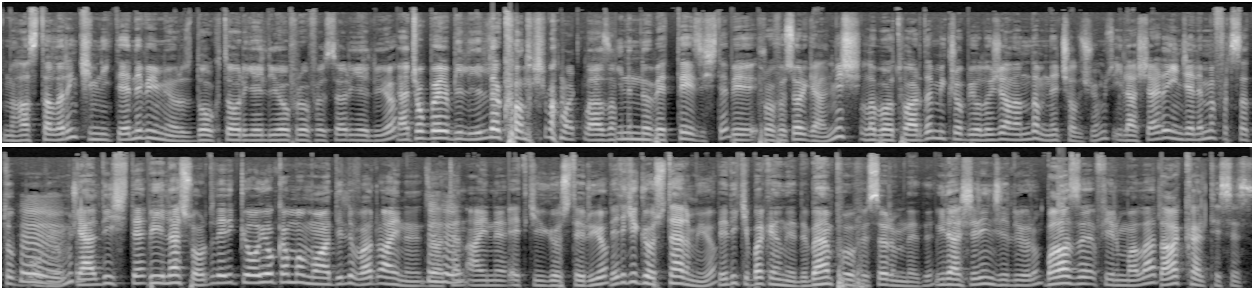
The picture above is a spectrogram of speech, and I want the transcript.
Şimdi hastaların kimliklerini bilmiyoruz. Doktor geliyor, profesör geliyor. Yani çok böyle bilgiyle de konuşmamak lazım. Yine nöbetteyiz işte. Bir profesör gelmiş. Laboratuvarda mikrobiyoloji alanında mı ne çalışıyormuş? İlaçlarda inceleme fırsatı oluyormuş. Geldi işte bir ilaç sordu. Dedik ki o yok ama muadili var. Aynı zaten aynı etkiyi gösteriyor. Dedi ki göstermiyor. Dedi ki bakın dedi ben profesörüm dedi. İlaçları inceliyorum. Bazı firmalar daha kalitesiz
